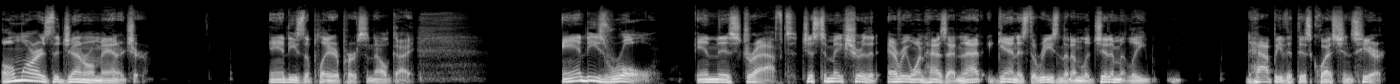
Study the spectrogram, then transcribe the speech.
Omar is the general manager. Andy's the player personnel guy. Andy's role in this draft, just to make sure that everyone has that, and that again is the reason that I'm legitimately happy that this question's here.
